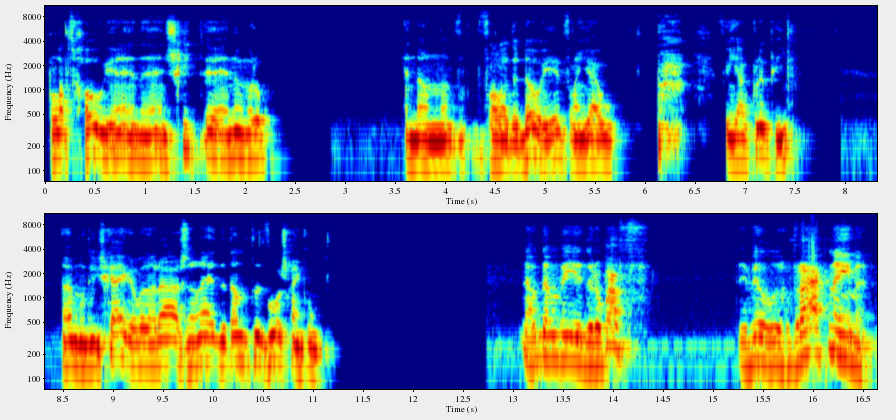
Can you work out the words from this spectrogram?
plat gooien en, eh, en schieten en noem maar op. En dan vallen de doden van, jou, van jouw clubje. Dan moet je eens kijken wat een razernij er dan tevoorschijn komt. Nou, dan wil je erop af. Je wil wraak nemen.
